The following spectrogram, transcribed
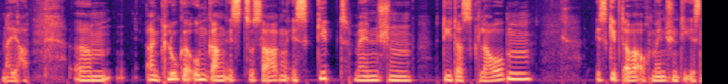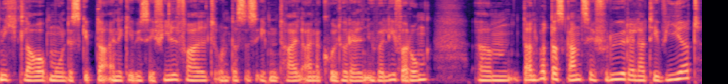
Naja, ähm, ein kluger Umgang ist zu sagen, es gibt Menschen, die das glauben, es gibt aber auch Menschen, die es nicht glauben und es gibt da eine gewisse Vielfalt und das ist eben Teil einer kulturellen Überlieferung. Ähm, dann wird das Ganze früh relativiert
